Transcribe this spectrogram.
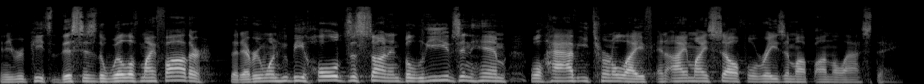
And he repeats, This is the will of my Father, that everyone who beholds the Son and believes in him will have eternal life, and I myself will raise him up on the last day.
